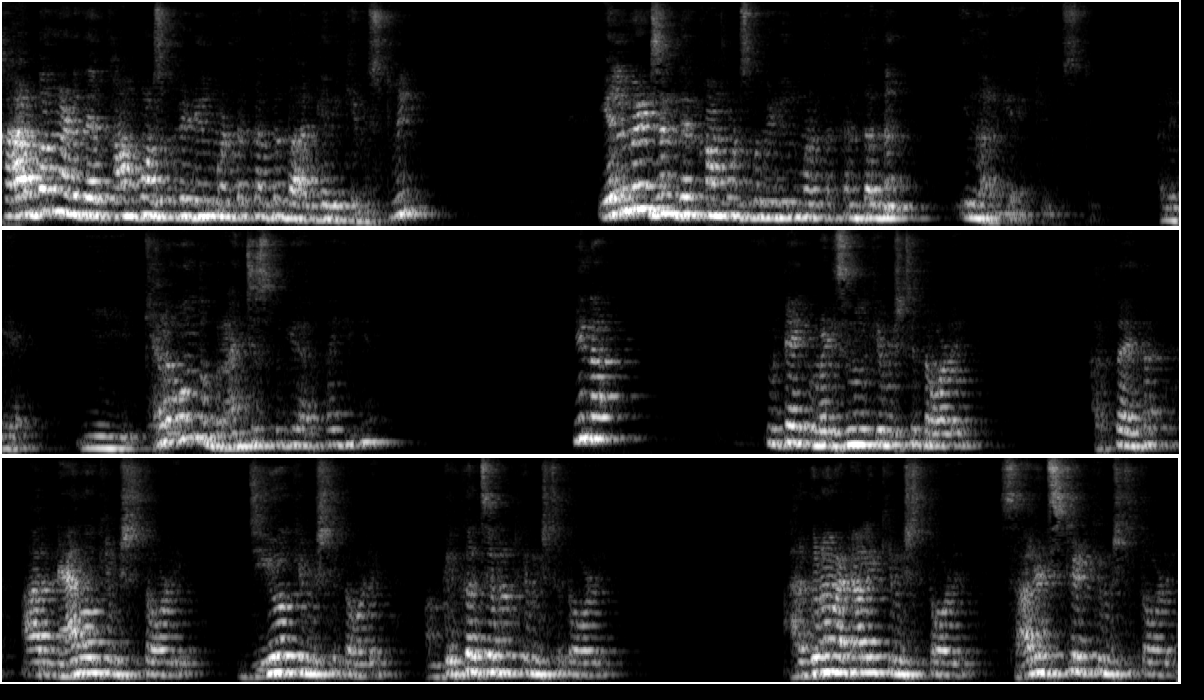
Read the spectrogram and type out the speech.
ಕಾರ್ಬನ್ ಅಂಡ್ ದೇರ್ ಕಾಂಪೌಂಡ್ಸ್ ಬಗ್ಗೆ ಡೀಲ್ ಮಾಡ್ತಕ್ಕಂಥದ್ದು organic chemistry elements and compounds ಬಗ್ಗೆ ಡೀಲ್ ಮಾಡ್ತಕ್ಕಂಥದ್ದು ಇನ್ ಆರ್ಗ್ಯಾನಿಕ್ ಕೆಮಿಸ್ಟ್ರಿ ಅಲ್ಲಿಗೆ ಈ ಕೆಲವೊಂದು ಬ್ರಾಂಚಸ್ ಬಗ್ಗೆ ಅರ್ಥ ಆಗಿದೆಯಾ? ಇನ್ನ ಯು ಟೇಕ್ ಮೆಡಿಸಿನಲ್ ಕೆಮಿಸ್ಟ್ರಿ ತಗೊಳ್ಳಿ. ಅರ್ಥ ಆಯ್ತಾ? ಆರ್ ನ್ಯಾನೋ ಕೆಮಿಸ್ಟ್ರಿ ತಗೊಳ್ಳಿ ಜಿಯೋ ಕೆಮಿಸ್ಟ್ರಿ ತಗೊಳ್ಳಿ ಅಗ್ರಿಕಲ್ಚರಲ್ ಕೆಮಿಸ್ಟ್ರಿ ತಗೊಳ್ಳಿ ಆರ್ಗನೋಮೆಟಾಲಿಕ್ ಕೆಮಿಸ್ಟ್ರಿ ತಗೊಳ್ಳಿ ಸಾಲಿಡ್ ಸ್ಟೇಟ್ ಕೆಮಿಸ್ಟ್ರಿ ತಗೊಳ್ಳಿ.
